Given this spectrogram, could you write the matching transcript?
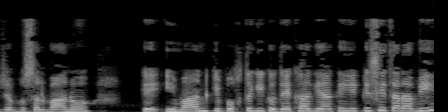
جب مسلمانوں کے ایمان کی پختگی کو دیکھا گیا کہ یہ کسی طرح بھی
